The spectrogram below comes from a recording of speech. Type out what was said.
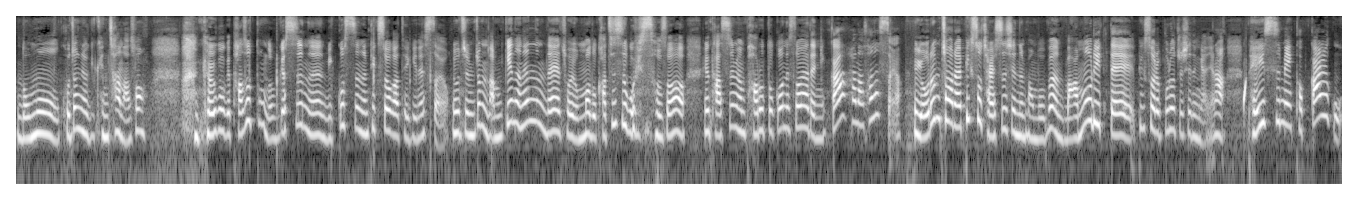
너무 고정력이 괜찮아서 결국에 다섯 통 넘게 쓰는 믿고 쓰는 픽서가 되긴 했어요. 요즘 좀 남기는 했는데 저희 엄마도 같이 쓰고 있어서 다 쓰면 바로 또 꺼내 써야 되니까 하나 사놨어요. 여름철에 픽서 잘 쓰시는 방법은 마무리 때 픽서를 뿌려주시는 게 아니라 베이스 메이크업 깔고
